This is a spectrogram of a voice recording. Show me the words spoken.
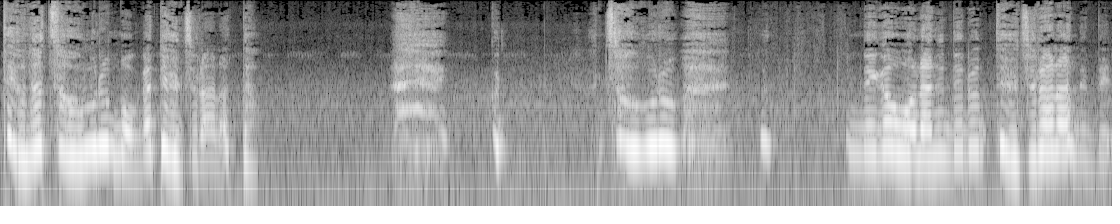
태어나 처음으로 뭔가 될 줄 알았다. 그, 처음으로 내가 원하는 대로 될 줄 알았는데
